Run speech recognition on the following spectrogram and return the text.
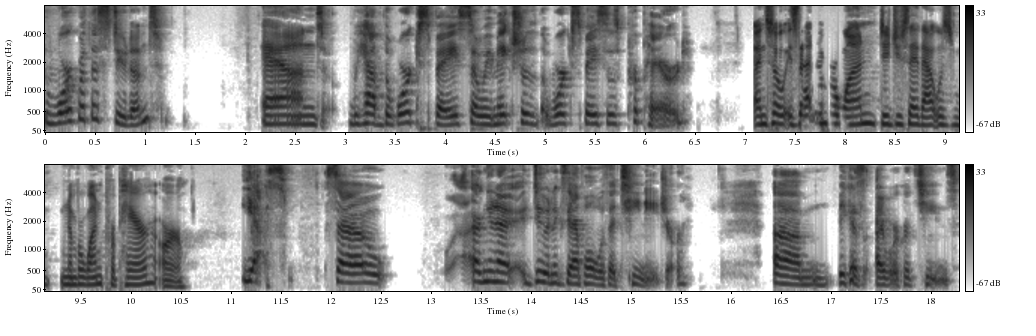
work with a student and we have the workspace so we make sure that the workspace is prepared and so is that number one? Did you say that was number one, prepare or? Yes. So I'm going to do an example with a teenager um, because I work with teens.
